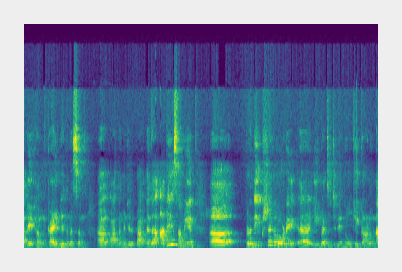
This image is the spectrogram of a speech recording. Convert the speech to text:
അദ്ദേഹം കഴിഞ്ഞ ദിവസം പാർലമെന്റിൽ പാർലമെന്റിൽ പറഞ്ഞത്. അതേസമയം പ്രതീക്ഷകളോടെ ഈ ബജറ്റിനെ നോക്കിക്കാണുന്ന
